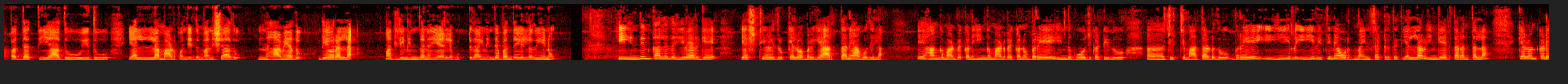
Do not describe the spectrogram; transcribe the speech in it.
ಪದ್ಧತಿ, ಅದು, ಇದು, ಎಲ್ಲ ಮಾಡ್ಕೊಂಡಿದ್ದು ಮನುಷ್ಯ ಅದು. ನಾವೇ ಅದು. ದೇವರಲ್ಲ. ಮೊದಲಿನಿಂದನೇ ಎಲ್ಲ ಹುಟ್ಟಿದಾಗಿನಿಂದ ಬಂದೇ ಇಲ್ಲದೇನು ಈ ಹಿಂದಿನ ಕಾಲದ ಹಿರಿಯರಿಗೆ ಎಷ್ಟು ಹೇಳಿದ್ರು ಕೆಲವೊಬ್ಬರಿಗೆ ಅರ್ಥನೇ ಆಗೋದಿಲ್ಲ. ಏ, ಹಂಗೆ ಮಾಡ್ಬೇಕನ್ನು, ಹಿಂಗೆ ಮಾಡ್ಬೇಕನ್ನು, ಬರೇ ಹಿಂದೆ ಗೋಜು ಕಟ್ಟಿದ್ದು ಚುಚ್ಚಿ ಮಾತಾಡೋದು, ಬರೇ ಈ ಈ ರೀತಿನೇ ಅವ್ರದ್ದು ಮೈಂಡ್ಸೆಟ್ ಇರ್ತೈತಿ. ಎಲ್ಲರೂ ಹಿಂಗೆ ಇರ್ತಾರಂತಲ್ಲ, ಕೆಲವೊಂದು ಕಡೆ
